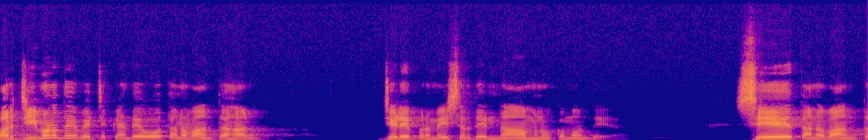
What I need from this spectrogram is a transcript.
ਪਰ ਜੀਵਨ ਦੇ ਵਿੱਚ ਕਹਿੰਦੇ ਉਹ ਧਨਵੰਤ ਹਨ, ਜਿਹੜੇ ਪਰਮੇਸ਼ਰ ਦੇ ਨਾਮ ਨੂੰ ਕਮਾਉਂਦੇ ਆ। ਸੇ ਧਨਵੰਤ,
